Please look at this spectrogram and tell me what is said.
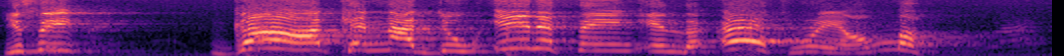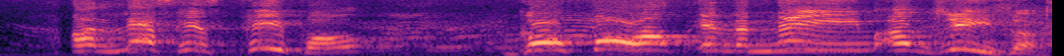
You see, God cannot do anything in the earth realm unless his people go forth in the name of Jesus.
